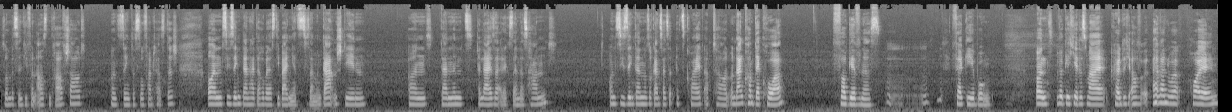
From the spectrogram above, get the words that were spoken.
so ein bisschen die von außen drauf schaut und singt das so fantastisch. Und sie singt dann halt darüber, dass die beiden jetzt zusammen im Garten stehen. Und dann nimmt Eliza Alexanders Hand und sie singt dann nur so ganz leise, It's Quiet Uptown. Und dann kommt der Chor. Forgiveness. Vergebung. Und wirklich jedes Mal könnte ich auch einfach nur heulen.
